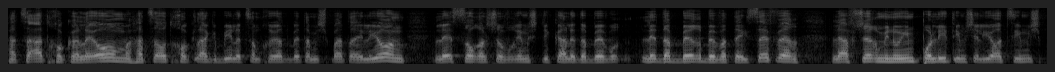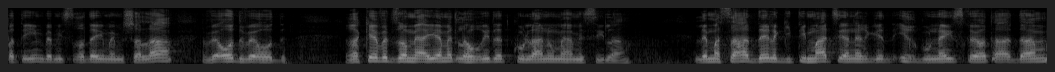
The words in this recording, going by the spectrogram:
הצעת חוק הלאום, הצעות חוק להגביל את סמכויות בית המשפט העליון, לאסור על שוברים שתיקה לדבר, לדבר בבתי ספר, לאפשר מינויים פוליטיים של יועצים משפטיים במשרדי ממשלה ועוד ועוד. רכבת זו מאיימת להוריד את כולנו מהמסילה. למסע הדה-לגיטימציה נגד ארגוני זכויות האדם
